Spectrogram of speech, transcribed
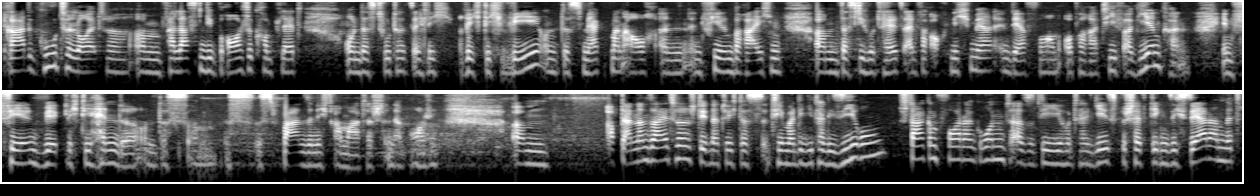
Gerade gute Leute ähm, verlassen die Branche komplett und das tut tatsächlich richtig weh und das merkt man auch in, in vielen Bereichen, ähm, dass die Hotels einfach auch nicht mehr in der Form operativ agieren können. Ihnen fehlen wirklich die Hände und das ähm, ist, ist, wahnsinnig dramatisch in der Branche. Ähm, auf der anderen Seite steht natürlich das Thema Digitalisierung stark im Vordergrund. Also die Hoteliers beschäftigen sich sehr damit,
